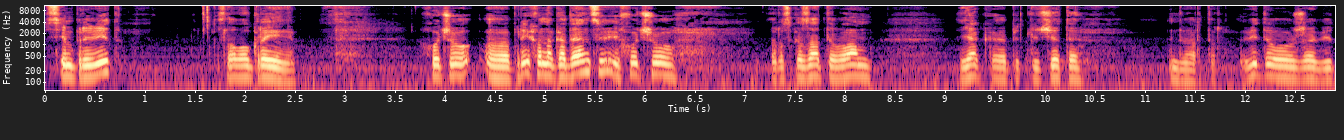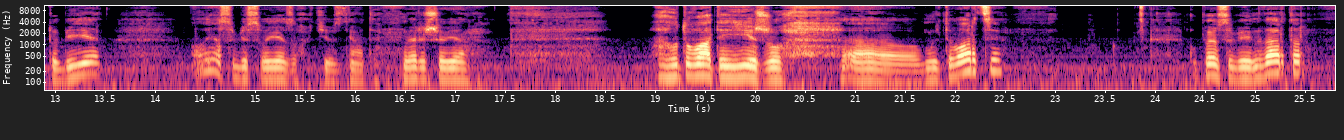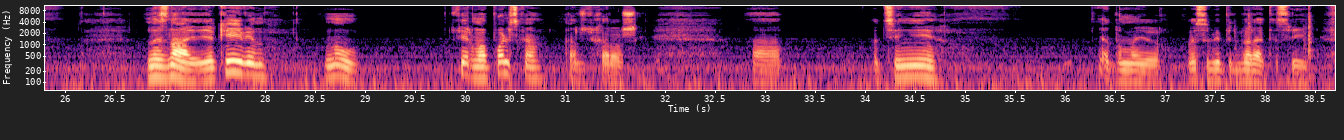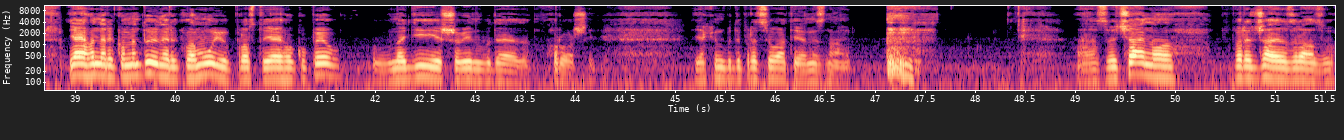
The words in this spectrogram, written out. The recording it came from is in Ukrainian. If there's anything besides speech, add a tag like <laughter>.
Всім привіт! Слава Україні! Хочу е, приїхав на каденцію і хочу розказати вам, як е, підключити інвертор. Відео вже в Ютубі є, але я собі своє захотів зняти. Вирішив я готувати їжу е, в мультиварці. Купив собі інвертор. Не знаю, який він. Ну, Фірма польська, кажуть, хороший. По ціні, я думаю, ви собі підберете свій. Я його не рекомендую, не рекламую, просто я його купив в надії, що він буде хороший. Як він буде працювати, я не знаю. <clears throat> Звичайно, попереджаю зразу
